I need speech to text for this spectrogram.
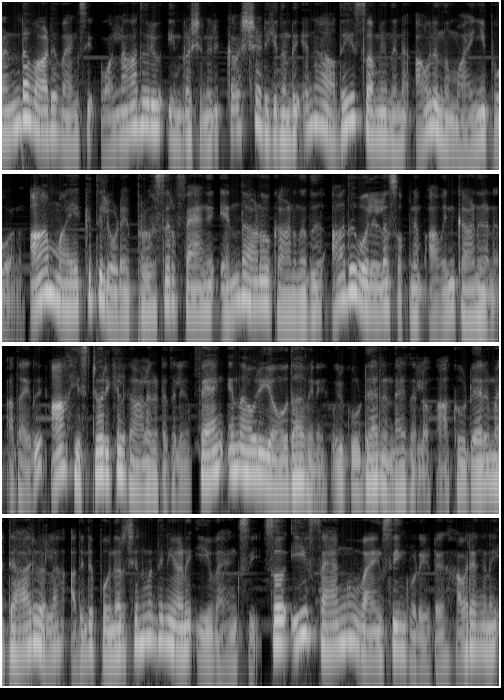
കണ്ട പാട് വാങ്സി വല്ലാതൊരു ഇംപ്രഷൻ ഒരു ക്രഷ് അടിക്കുന്നുണ്ട്. എന്നാൽ അതേ സമയം തന്നെ അവനൊന്ന് മയങ്ങിപ്പോവാണ് ആ മയക്കത്തിലൂടെ പ്രൊഫസർ ഫാങ് എന്താണോ കാണുന്നത് അതുപോലെയുള്ള സ്വപ്നം അവൻ കാണുകയാണ്. അതായത് ആ ഹിസ്റ്റോറിക്കൽ കാലഘട്ടത്തിൽ ഫാങ് എന്ന ഒരു യോദ്ധാവിന് ഒരു കൂട്ടുകാരൻ ഉണ്ടായിരുന്നല്ലോ. ആ കൂട്ടുകാരൻ മറ്റാരുമല്ല അതിന്റെ പുനർജന്മം തന്നെയാണ് ഈ വാങ്സി. സോ ഈ ഫാങ്ങും വാങ്സിയും കൂടിയിട്ട് അവരങ്ങനെ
